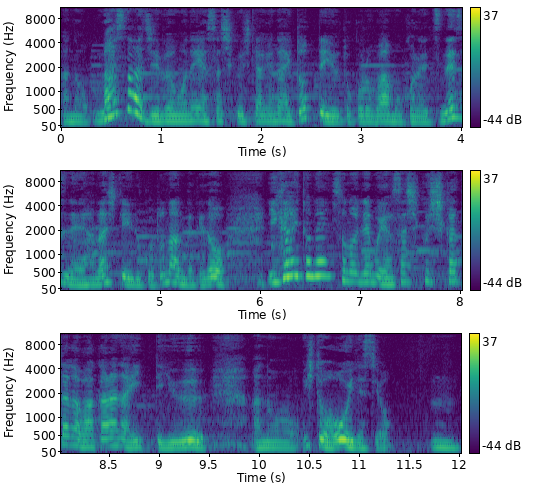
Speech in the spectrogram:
あの、まずは自分をね、優しくしてあげないとっていうところは、もうこれ常々話していることなんだけど、意外とね、そのでも優しく仕方がわからないっていう、あの、人は多いですよ。うん。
